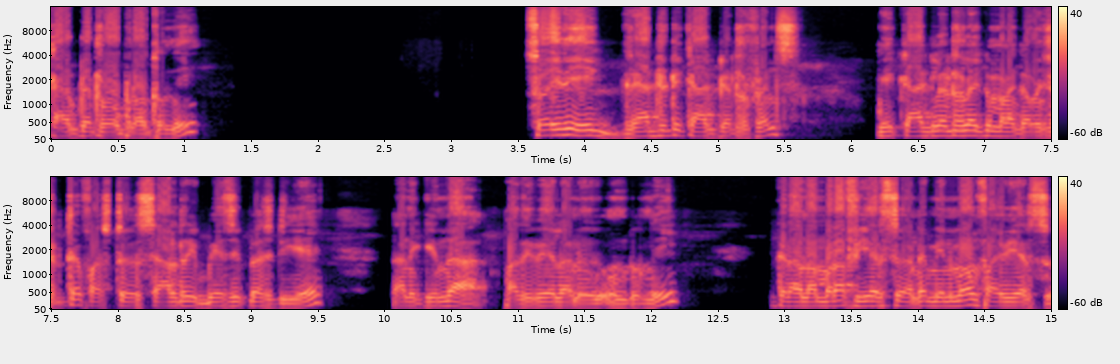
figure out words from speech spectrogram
క్యాల్కులేటర్ ఓపెన్ అవుతుంది. సో ఇది గ్రాట్యుటీ క్యాల్కులేటర్ ఫ్రెండ్స్ ఈ క్యాల్కులేటర్లోకి మనం గమనించితే first salary basic plus DA దాని కింద పదివేలు అని ఉంటుంది. ఇక్కడ నంబర్ ఆఫ్ ఇయర్స్ అంటే మినిమం ఫైవ్ ఇయర్స్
